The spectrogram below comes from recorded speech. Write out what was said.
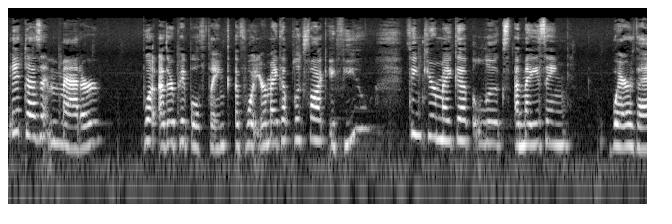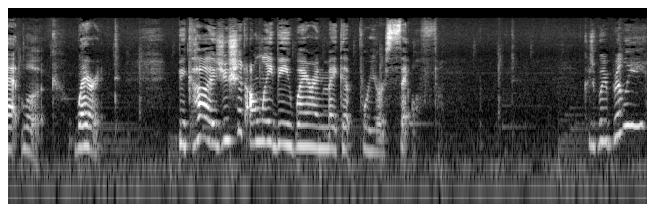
It doesn't matter what other people think of what your makeup looks like. If you think your makeup looks amazing, wear that look. Wear it. Because you should only be wearing makeup for yourself. Because we really,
